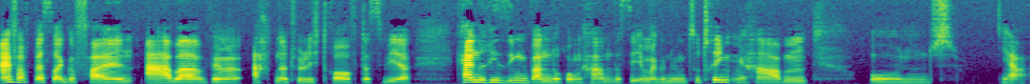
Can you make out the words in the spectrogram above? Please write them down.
einfach besser gefallen. Aber wir achten natürlich darauf, dass wir keine riesigen Wanderungen haben, dass sie immer genügend zu trinken haben und ja,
